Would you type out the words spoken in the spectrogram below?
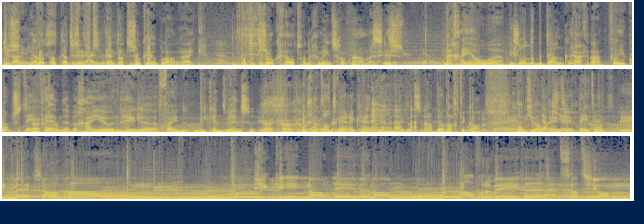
Dus. Dat wat is- dat is betreft. en dat is ook heel belangrijk. Want het is ook geld van de gemeenschap namelijk. Dus Wij gaan jou eh, bijzonder bedanken graag gedaan. voor je komst. Graag gedaan. En eh, we gaan je een hele fijne weekend wensen. Ja, ik ga Je gaat aan het werk, hè? Ja, nee, dat, dacht ik al. Dankjewel, Dank Peter. je, Peter. ik weg zou gaan. Keek nog even om, halverwege het station.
